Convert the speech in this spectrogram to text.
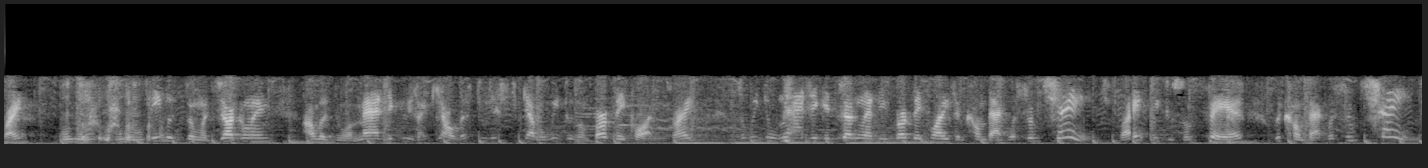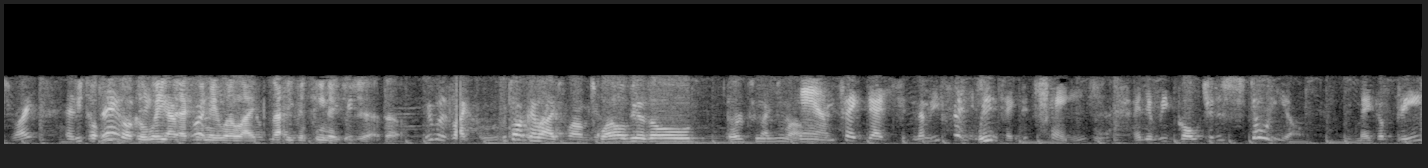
right? Mm-hmm. He was doing juggling. I was doing magic. He was like, yo, let's do this together. We do some birthday parties, right? So we do magic and juggling at these birthday parties and come back with some change, right? We do some fairs. We come back with some change, right? And We talk, we talking way back when money. they were like not even teenagers yet, though. We was like, We're talking like 12 years 12 years old, 13, like 12. know. Damn. We take that. Let me finish. We- We take the change, and then we go to the studio. We make a beat.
